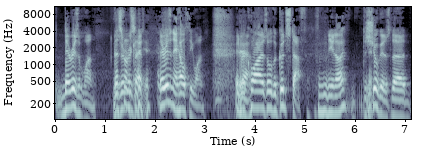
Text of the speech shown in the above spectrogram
There isn't one. That's There what I'm isn't- saying. There isn't a healthy one. It Yeah. requires all the good stuff. You know, the sugars, the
